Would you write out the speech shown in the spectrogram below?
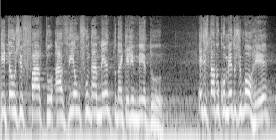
Então, de fato, havia um fundamento naquele medo. Eles estavam com medo de morrer.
